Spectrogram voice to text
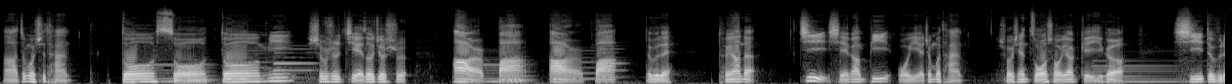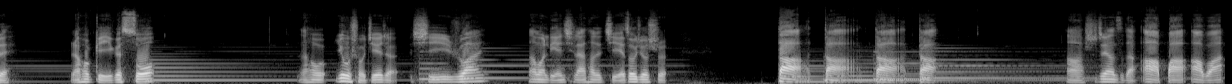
啊这么去弹，哆嗦哆咪，是不是节奏就是二八二八，对不对？同样的，G 斜杠 B 我也这么弹，首先左手要给一个 C，对不对？然后给一个嗦。然后右手接着 C right，那么连起来它的节奏就是大大大大，啊是这样子的二八二八，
